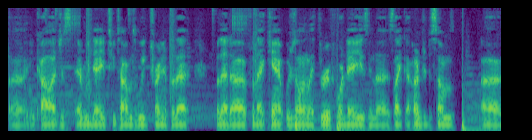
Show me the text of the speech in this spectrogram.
uh, in college, just every day, two times a week, training for that for that uh, for that camp, which is only like three or four days, and uh, it's like a hundred to some uh,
